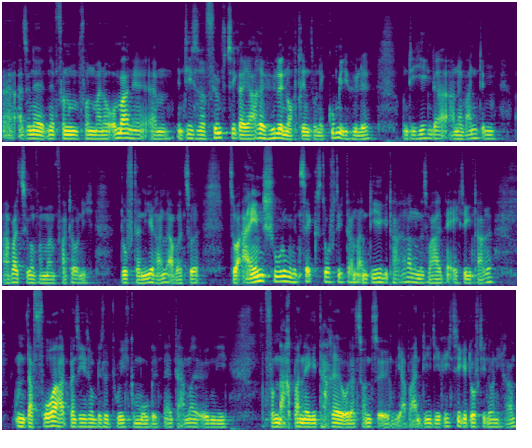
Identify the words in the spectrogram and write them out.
äh, also eine, eine, von, von meiner Oma, eine, ähm, in dieser 50er Jahre Hülle noch drin, so eine Gummihülle. Und die hingen da an der Wand im Arbeitszimmer von meinem Vater und ich durfte da nie ran, aber zur, zur Einschulung mit sechs durfte ich dann an die Gitarre ran und es war halt eine echte Gitarre. Und davor hat man sich so ein bisschen durchgemogelt. Ne? Da mal irgendwie vom Nachbarn eine Gitarre oder sonst irgendwie. Aber an die, die richtige durfte ich noch nicht ran.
